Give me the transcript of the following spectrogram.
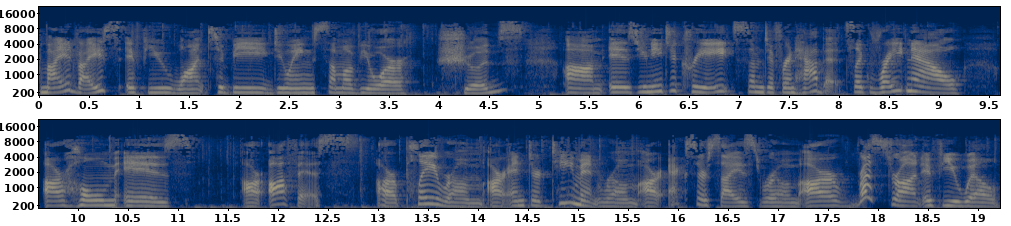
my advice, if you want to be doing some of your shoulds, um, is you need to create some different habits. Like right now, our home is our office, our playroom, our entertainment room, our exercise room, our restaurant, if you will.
